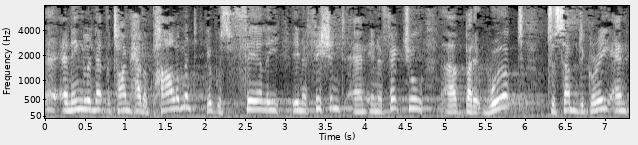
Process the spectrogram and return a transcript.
uh, and England at the time had a parliament. It was fairly inefficient and ineffectual, uh, but it worked to some degree. And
